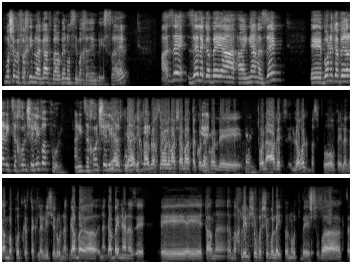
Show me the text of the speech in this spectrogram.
כמו שמפחדים לגעת בהרבה נושאים אחרים בישראל. אז זה, זה לגבי העניין הזה. אה, בואו נדבר על הניצחון של ליברפול. הניצחון של ליברפול... אני חייב לחזור למה שאמרת. קודם כן. כל, אה, כן. עיתון הארץ, לא רק בספורט, אלא גם בפודקאסט הכללי שלו, נגע, בעניין הזה. אה, אתה מכליל שוב ושוב על העיתונות בצורה קצת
